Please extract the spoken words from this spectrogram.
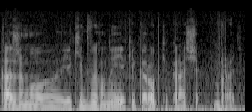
кажемо, які двигуни, які коробки краще брати.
